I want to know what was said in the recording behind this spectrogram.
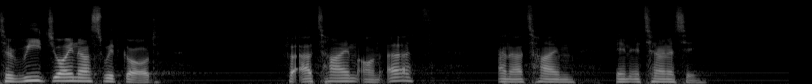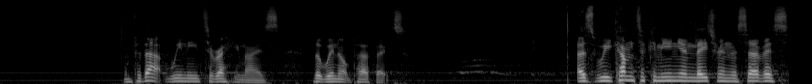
to rejoin us with God for our time on earth and our time in eternity. And for that, we need to recognize that we're not perfect. As we come to communion later in the service,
